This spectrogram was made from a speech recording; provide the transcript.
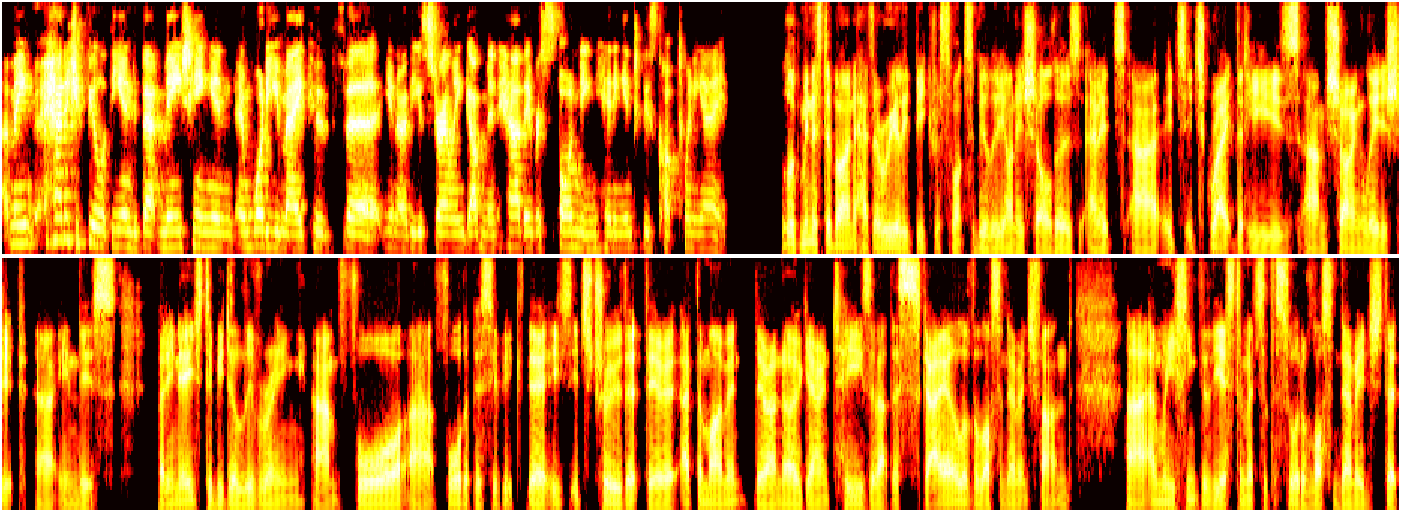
I mean, how did you feel at the end of that meeting, and, and what do you make of uh, you know the Australian government how they're responding heading into this COP twenty eight? Look, Minister Bowen has a really big responsibility on his shoulders, and it's uh, it's it's great that he is um, showing leadership uh, in this. But he needs to be delivering um, for uh, for the Pacific. There is, it's true that there at the moment there are no guarantees about the scale of the loss and damage fund. Uh, and when you think that the estimates of the sort of loss and damage that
